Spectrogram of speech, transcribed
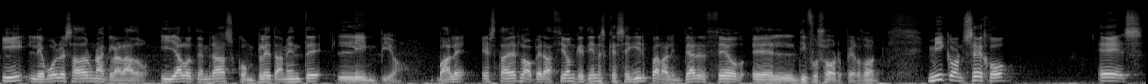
Y le vuelves a dar un aclarado y ya lo tendrás completamente limpio, ¿vale? Esta es la operación que tienes que seguir para limpiar el, CO, el difusor, perdón. Mi consejo es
